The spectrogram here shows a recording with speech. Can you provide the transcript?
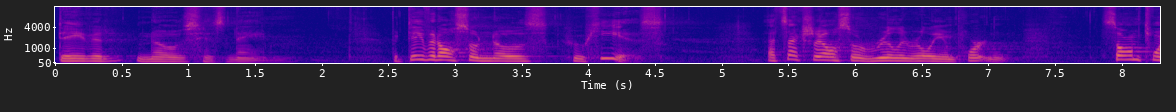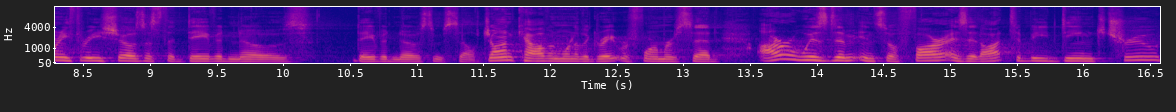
David knows his name, but David also knows who he is. That's actually also really, really important. Psalm 23 shows us that David knows David knows himself. John Calvin, one of the great reformers, said, Our wisdom, insofar as it ought to be deemed true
